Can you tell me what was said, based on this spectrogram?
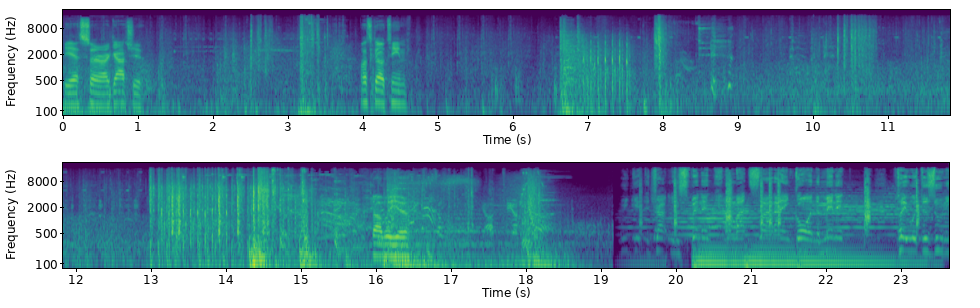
Yes, sir, I got you ain't going a minute. Play with the Zuni,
